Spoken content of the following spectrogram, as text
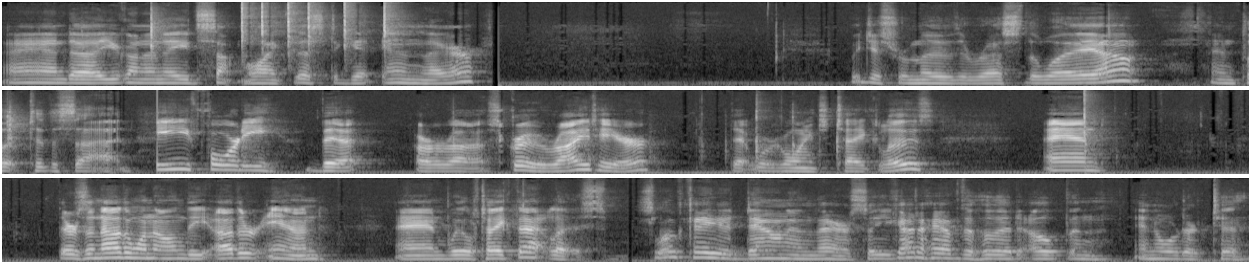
and uh, you're going to need something like this to get in there we just remove the rest of the way out and put to the side. T40 bit or uh, screw right here that we're going to take loose and there's another one on the other end and we'll take that loose. It's located down in there so you got to have the hood open in order to,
